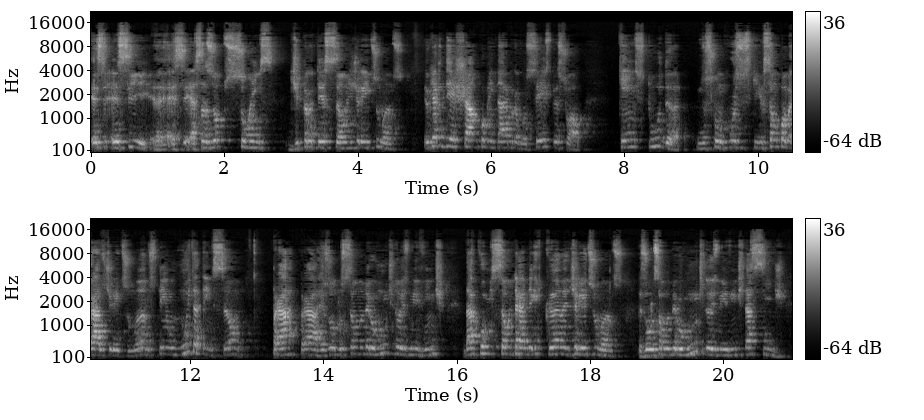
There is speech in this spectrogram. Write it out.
Esse, esse, esse, essas opções de proteção de direitos humanos. Eu quero deixar um comentário para vocês, pessoal. Quem estuda nos concursos que são cobrados direitos humanos, tenham muita atenção para a resolução número 1 de 2020 da Comissão Interamericana de Direitos Humanos. Resolução número 1 de 2020 da CID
